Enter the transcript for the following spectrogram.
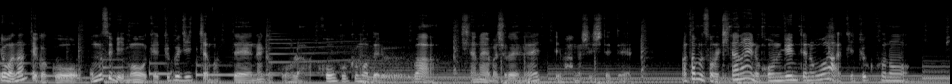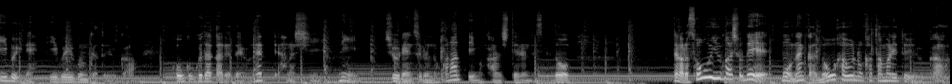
要はなんていうかこう、おむすびも結局じっちゃまって、なんかこうほら、広告モデルは汚い場所だよねっていう話してて、まあ、多分その汚いの根源ってのは結局この PV ね、PV 文化というか広告だからだよねって話に修練するのかなって今感じてるんですけど、だからそういう場所でもうなんかノウハウの塊というか、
